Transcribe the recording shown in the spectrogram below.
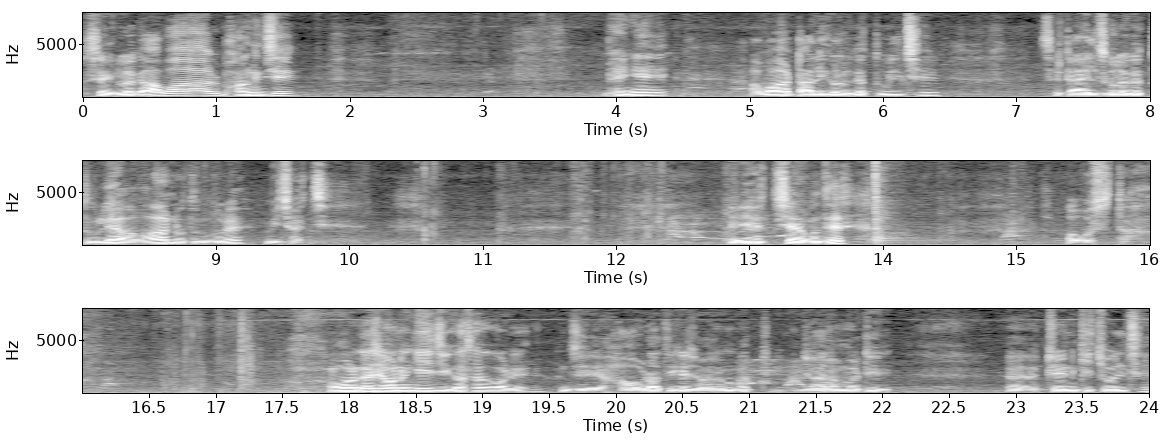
সেগুলোকে আবার ভাঙছে। ভেঙে আবার টালিগুলোকে তুলছে। সেই টাইলসগুলোকে তুলে আবার নতুন করে বিছাচ্ছে এই হচ্ছে আমাদের অবস্থা। আমার কাছে অনেকেই জিজ্ঞাসা করে যে, হাওড়া থেকে জয়রামবাটি জয়রামবাটি ট্রেন কি চলছে?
